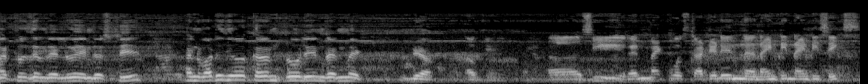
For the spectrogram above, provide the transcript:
metros and railway industry, and what is your current role in Renmac India? Okay. Uh, see, Renmac was started in uh, 1996,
